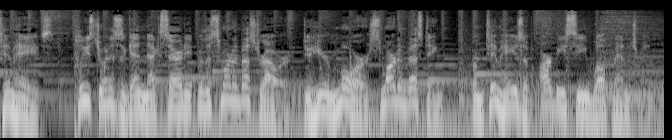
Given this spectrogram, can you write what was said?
Tim Hayes. Please join us again next Saturday for the Smart Investor Hour to hear more smart investing from Tim Hayes of RBC Wealth Management.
